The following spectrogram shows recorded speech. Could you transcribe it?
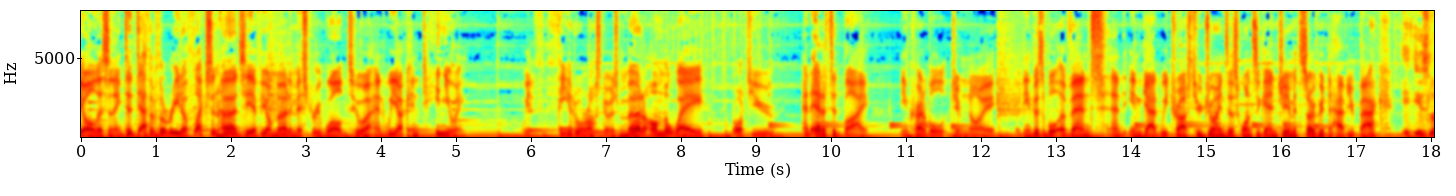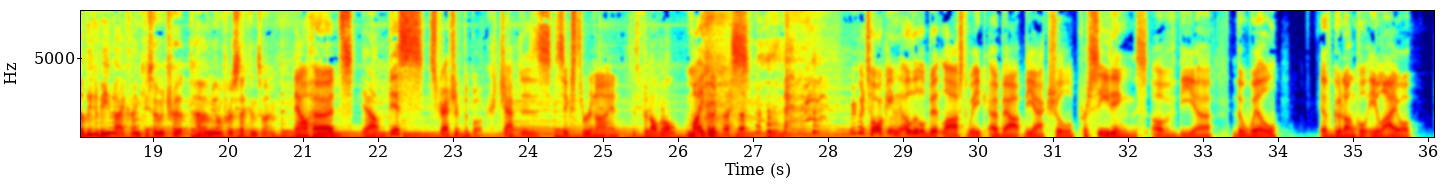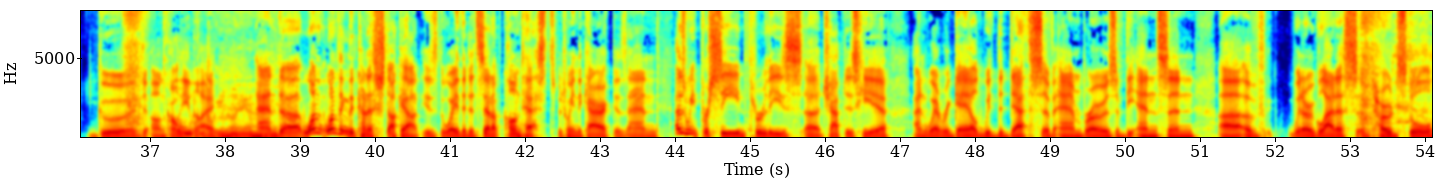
You're listening to Death of the Reader. Flex and Herds here for your Murder Mystery World Tour, and we are continuing with Theodore Roscoe's Murder on the Way, brought to you and edited by the incredible Jim Noy of the Invisible Event and In Gad We Trust, who joins us once again. Jim, it's so good to have you back. It is lovely to be back. Thank you so much for having me on for a second time. Now, Herds, Yeah. this stretch of the book, chapters six through nine, is phenomenal. My goodness. we were talking a little bit last week about the actual proceedings of the uh, the will of good Uncle Eli or good Uncle Old Eli. Uncle Eli, yeah. And uh, one one thing that kind of stuck out is the way that it set up contests between the characters. And as we proceed through these uh, chapters here, and we're regaled with the deaths of Ambrose, of the ensign, uh, of Widow Gladys, of Toadstool,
